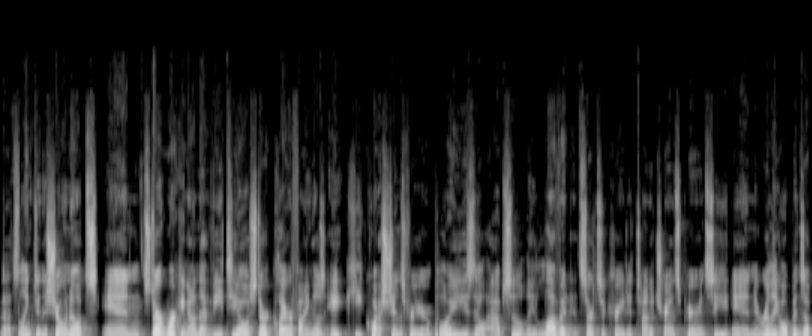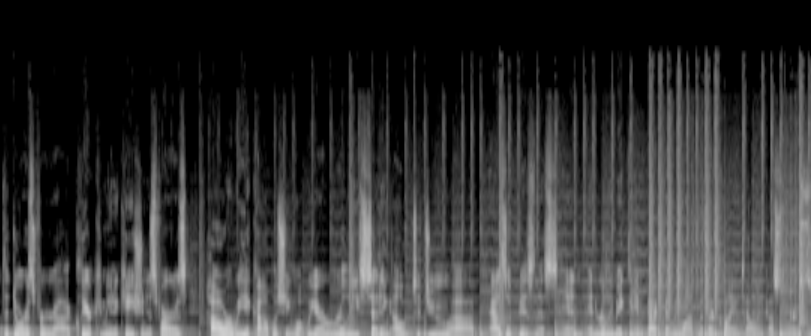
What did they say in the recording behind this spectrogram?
that's linked in the show notes and start working on that VTO. Start clarifying those eight key questions for your employees. They'll absolutely love it. It starts to create a ton of transparency and it really opens up the doors for uh, clear communication as far as how are we accomplishing what we are really setting out to do uh, as a business and, and really make the impact that we want with our clientele and customers.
